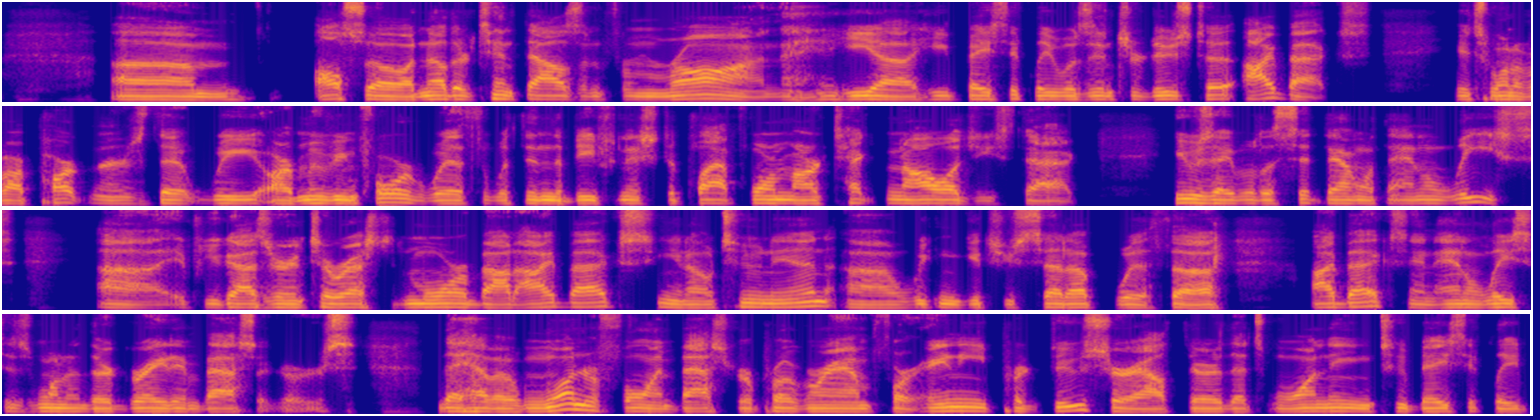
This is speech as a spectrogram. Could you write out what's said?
Um, also, another 10,000 from Ron. He, uh, he basically was introduced to IBEX. It's one of our partners that we are moving forward with within the Beef Initiative platform, our technology stack. He was able to sit down with Annalise uh, if you guys are interested more about IBEX, you know, tune in. Uh, we can get you set up with uh, IBEX, and Annalise is one of their great ambassadors. They have a wonderful ambassador program for any producer out there that's wanting to basically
